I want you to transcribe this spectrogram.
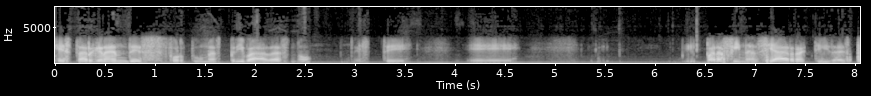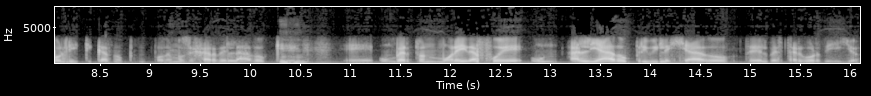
gestar grandes fortunas privadas, ¿no? Este, eh, para financiar actividades políticas, no podemos dejar de lado que eh, Humberto Moreira fue un aliado privilegiado del Bester Gordillo,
